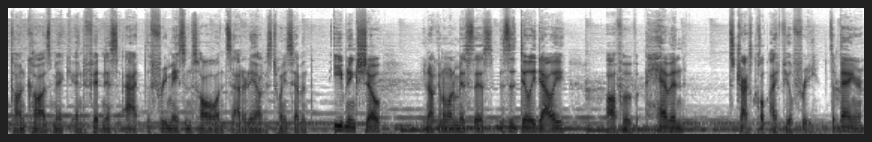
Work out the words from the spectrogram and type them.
Gone Cosmic and Fitness at the Freemasons Hall on Saturday, August 27th. Evening show. You're not going to want to miss this. This is Dilly Dally off of Heaven. This track's called I Feel Free. It's a banger.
